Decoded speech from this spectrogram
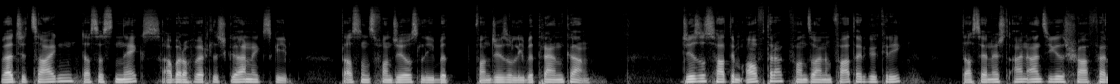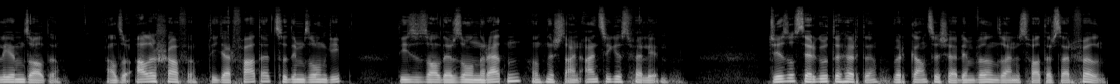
welche zeigen, dass es nichts, aber auch wirklich gar nichts gibt, das uns von Jesus Liebe, von Jesu Liebe trennen kann. Jesus hat im Auftrag von seinem Vater gekriegt, dass er nicht ein einziges Schaf verlieren sollte. Also alle Schafe, die der Vater zu dem Sohn gibt, diese soll der Sohn retten und nicht ein einziges verlieren. Jesus, der gute Hirte, wird ganz sicher den Willen seines Vaters erfüllen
